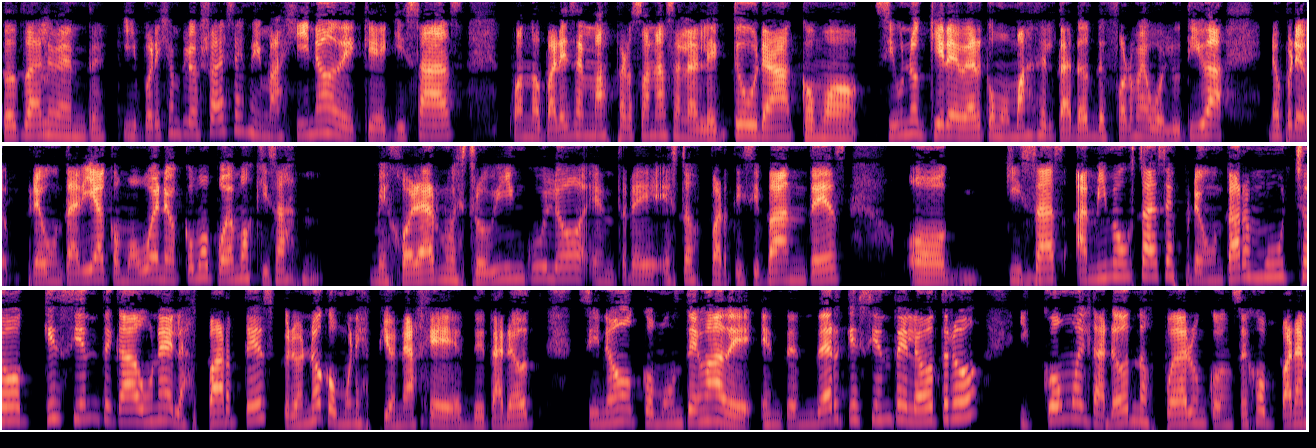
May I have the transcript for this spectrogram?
totalmente. Y por ejemplo, yo a veces me imagino de que quizás cuando aparecen más personas en la lectura, como si uno quiere ver como más del tarot de forma evolutiva, no preguntaría como, bueno, ¿cómo podemos quizás mejorar nuestro vínculo entre estos participantes o quizás a mí me gusta a veces preguntar mucho qué siente cada una de las partes, pero no como un espionaje de tarot, sino como un tema de entender qué siente el otro y cómo el tarot nos puede dar un consejo para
